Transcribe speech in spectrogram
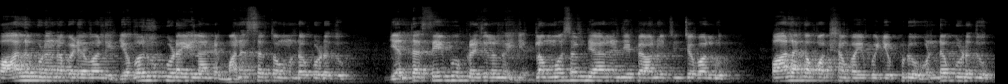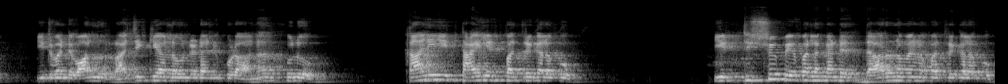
పాలకుడు అనబడే వాళ్ళు ఎవరు కూడా ఇలాంటి మనస్తత్వం ఉండకూడదు. ఎంతసేపు ప్రజలను ఎట్లా మోసం చేయాలని చెప్పి ఆలోచించే వాళ్ళు పాలక పక్షం వైపు ఎప్పుడు ఉండకూడదు. ఇటువంటి వాళ్ళు రాజకీయాల్లో ఉండడానికి కూడా అనర్హులు. కానీ ఈ టాయిలెట్ పత్రికలకు ఈ టిష్యూ పేపర్ల కంటే దారుణమైన పత్రికలకు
